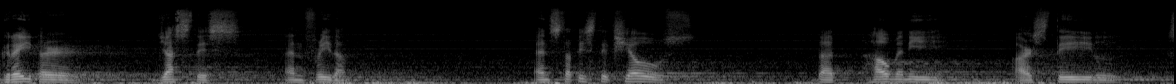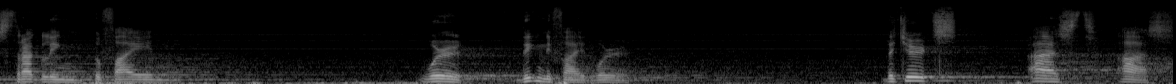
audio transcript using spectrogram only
greater justice and freedom. And statistics shows that how many are still struggling to find work, dignified work. The church asked us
